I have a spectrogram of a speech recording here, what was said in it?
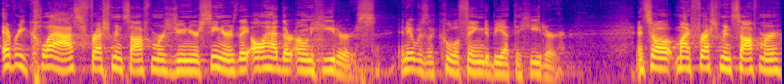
every class, freshmen, sophomores, juniors, seniors, they all had their own heaters. And it was a cool thing to be at the heater. And so my freshman, sophomore,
